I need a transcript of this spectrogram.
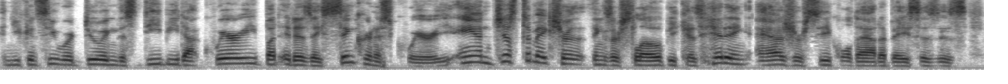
and you can see we're doing this db.query, but it is a synchronous query. And just to make sure that things are slow, because hitting Azure SQL databases is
